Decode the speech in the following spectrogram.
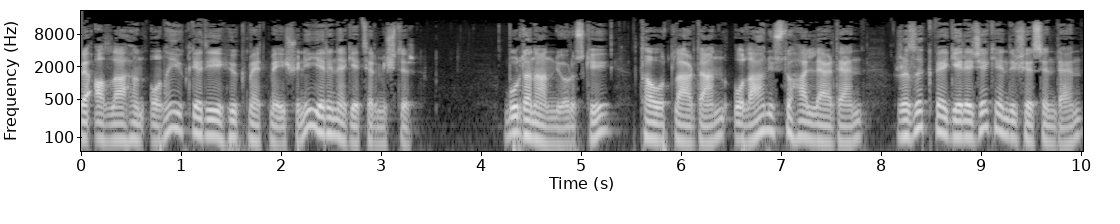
ve Allah'ın ona yüklediği hükmetme işini yerine getirmiştir. Buradan anlıyoruz ki, tağutlardan, olağanüstü hallerden, rızık ve gelecek endişesinden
